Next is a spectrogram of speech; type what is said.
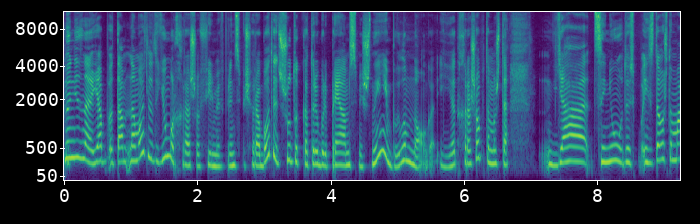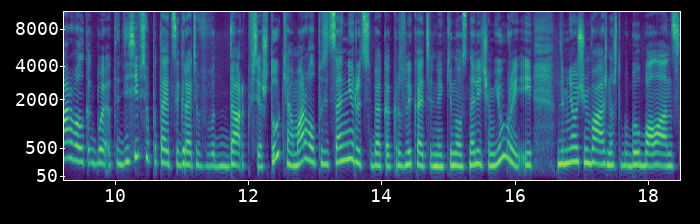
Ну, не знаю, я там, на мой взгляд, юмор хорошо в фильме, в принципе, еще работает. Шуток, которые были прям смешные, было много. И это хорошо, потому что я ценю, то есть из-за того, что Marvel, как бы, это DC все пытается играть в дарк все штуки, а Marvel позиционирует себя как развлекательное кино с наличием юмора, и для меня очень важно, чтобы был баланс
